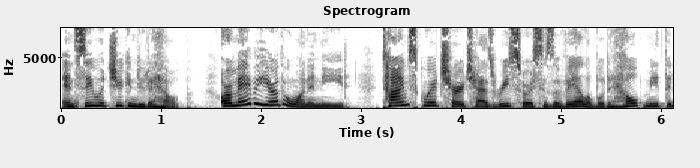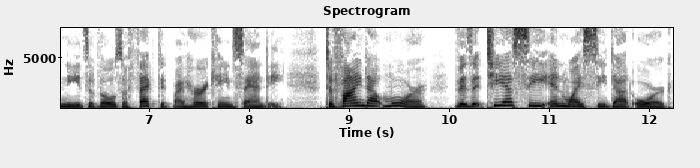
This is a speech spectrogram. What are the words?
and see what you can do to help. Or maybe you're the one in need. Times Square Church has resources available to help meet the needs of those affected by Hurricane Sandy. To find out more, visit tscnyc.org,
